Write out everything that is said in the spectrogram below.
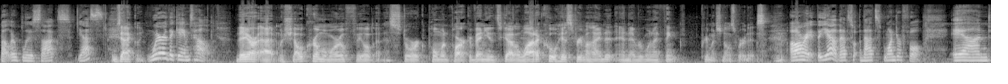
Butler Blue Sox. Yes? Exactly. Where are the games held? They are at Michelle Krill Memorial Field at historic Pullman Park, a venue that's got a lot of cool history behind it, and everyone I think pretty much knows where it is. All right. but Yeah, that's that's wonderful. And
